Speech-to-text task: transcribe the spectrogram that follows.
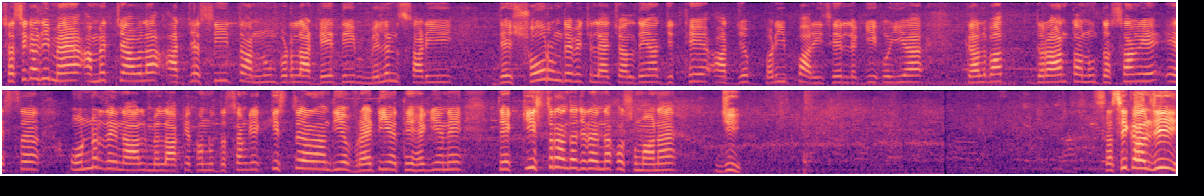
ਸਤਿ ਸ਼੍ਰੀ ਅਕਾਲ ਜੀ, ਮੈਂ ਅਮਿਤ ਚਾਵਲਾ। ਅੱਜ ਅਸੀਂ ਤੁਹਾਨੂੰ ਬੁਢਲਾਡੇ ਦੀ ਮਿਲਨ ਸਾੜੀ ਦੇ ਸ਼ੋਰੂਮ ਦੇ ਵਿੱਚ ਲੈ ਚੱਲਦੇ ਹਾਂ, ਜਿੱਥੇ ਅੱਜ ਬੜੀ ਭਾਰੀ ਸੇਲ ਲੱਗੀ ਹੋਈ ਆ। ਗੱਲਬਾਤ ਦੌਰਾਨ ਤੁਹਾਨੂੰ ਦੱਸਾਂਗੇ, ਇਸ ਓਨਰ ਦੇ ਨਾਲ ਮਿਲਾ ਕੇ ਤੁਹਾਨੂੰ ਦੱਸਾਂਗੇ ਕਿਸ ਤਰ੍ਹਾਂ ਦੀਆਂ ਵੈਰਾਈਟੀਆਂ ਇੱਥੇ ਹੈਗੀਆਂ ਨੇ ਤੇ ਕਿਸ ਤਰ੍ਹਾਂ ਦਾ ਜਿਹੜਾ ਇਹਨਾਂ ਕੋਲ ਸਮਾਨ ਹੈ। ਜੀ ਸਤਿ ਸ਼੍ਰੀ ਅਕਾਲ ਜੀ।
